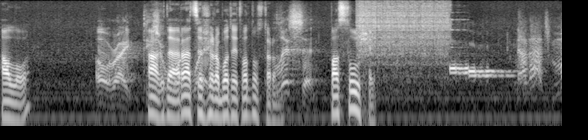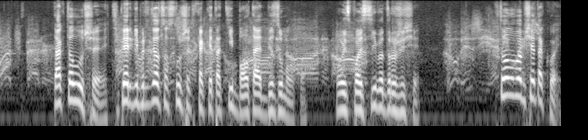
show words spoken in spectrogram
Алло? Ах, да, рация же работает в одну сторону. Послушай. Так-то лучше. Теперь не придется слушать, как этот тип болтает без умолку. Ой, спасибо, дружище. Кто он вообще такой?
